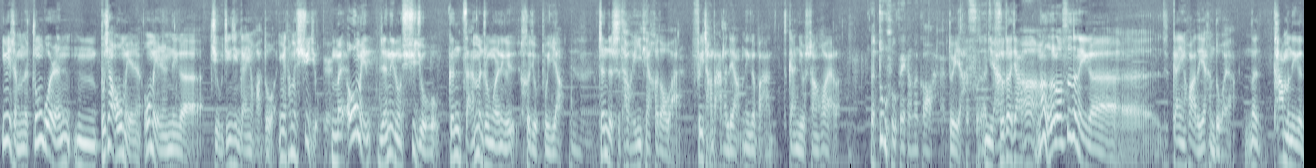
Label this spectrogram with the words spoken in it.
因为什么呢？中国人，嗯，不像欧美人，欧美人那个酒精性肝硬化多，因为他们酗酒。美欧美人那种酗酒跟咱们中国人那个喝酒不一样，嗯，真的是他会一天喝到晚，非常大的量，那个把肝就伤坏了。那度数非常的高，啊对呀伏特，你伏特加，啊，那俄罗斯的那个呃肝硬化的也很多呀，那他们那个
